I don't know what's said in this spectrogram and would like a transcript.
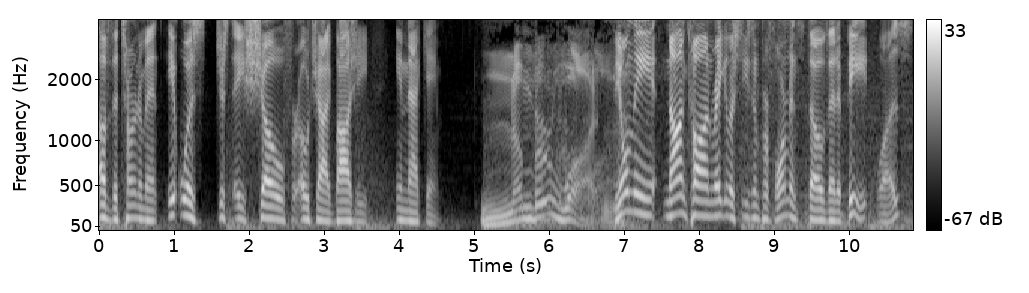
of the tournament. It was just a show for Ochai Agbaji in that game. Number one. The only non con regular season performance, though, that it beat was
